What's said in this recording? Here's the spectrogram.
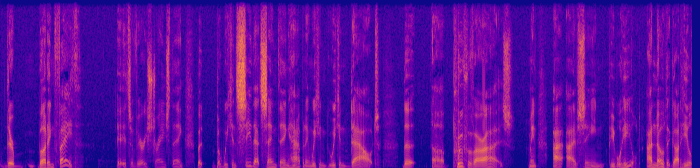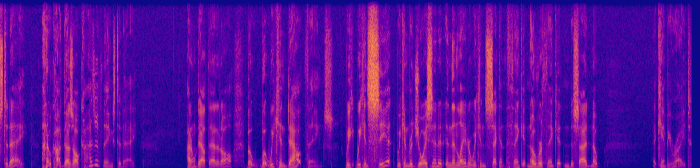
their budding faith? It's a very strange thing. But but we can see that same thing happening. We can we can doubt the uh, proof of our eyes. I mean, I, I've seen people healed. I know that God heals today. I know God does all kinds of things today. I don't doubt that at all. But but we can doubt things. We we can see it, we can rejoice in it, and then later we can second think it and overthink it and decide, nope, that can't be right.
